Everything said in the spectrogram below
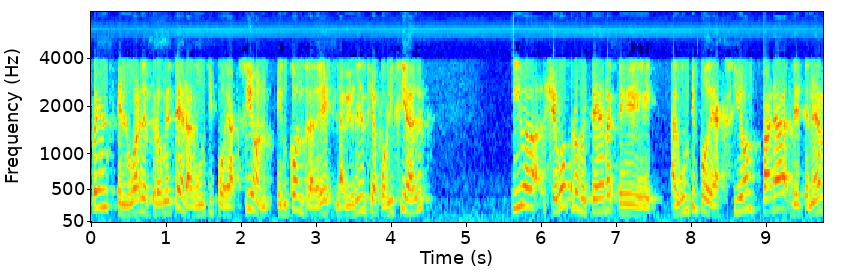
Pence, en lugar de prometer algún tipo de acción en contra de la violencia policial, iba, llegó a prometer eh, algún tipo de acción para detener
